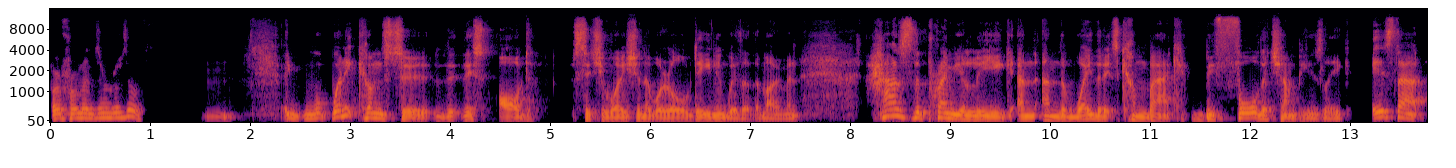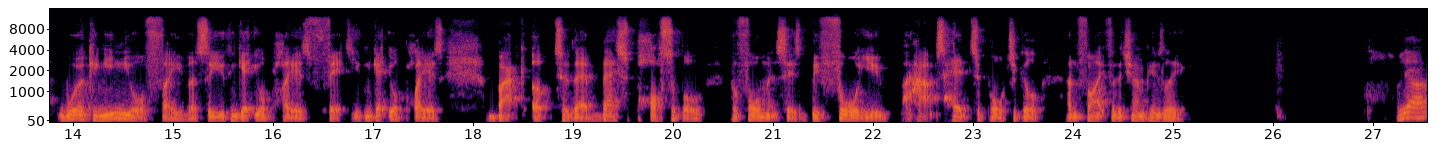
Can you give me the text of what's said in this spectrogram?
performance and results. Mm. When it comes to this odd situation that we're all dealing with at the moment, has the Premier League and, and the way that it's come back before the Champions League, is that working in your favour so you can get your players fit, you can get your players back up to their best possible performances before you perhaps head to Portugal and fight for the Champions League? Yeah,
